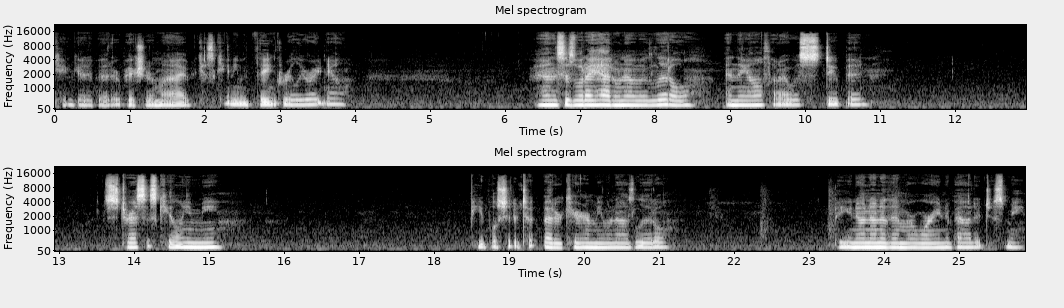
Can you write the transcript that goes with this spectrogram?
can't get a better picture of my eye because I can't even think really right now. And this is what I had when I was little, and they all thought I was stupid. Stress is killing me. People should have took better care of me when I was little. But you know, none of them are worrying about it, just me.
